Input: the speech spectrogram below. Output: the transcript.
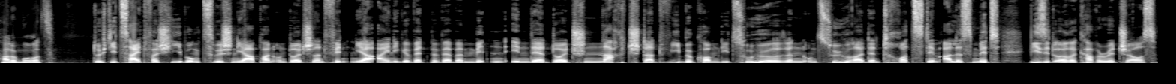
Hallo Moritz. Durch die Zeitverschiebung zwischen Japan und Deutschland finden ja einige Wettbewerbe mitten in der deutschen Nacht statt. Wie bekommen die Zuhörerinnen und Zuhörer denn trotzdem alles mit? Wie sieht eure Coverage aus?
